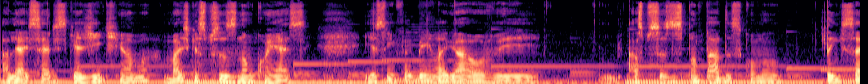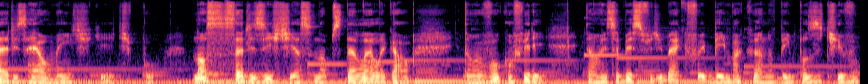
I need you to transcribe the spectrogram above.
aliás, séries que a gente ama, mas que as pessoas não conhecem. E assim, foi bem legal ver as pessoas espantadas como tem séries realmente que, tipo, nossa, a série existe e a sinopse dela é legal. Então eu vou conferir. Então receber esse feedback foi bem bacana, bem positivo.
